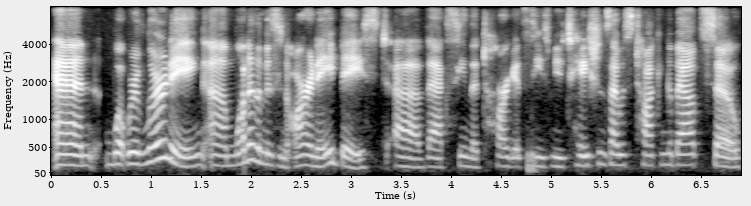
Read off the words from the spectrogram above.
And what we're learning, um, one of them is an RNA based uh, vaccine that targets these mutations I was talking about. So,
